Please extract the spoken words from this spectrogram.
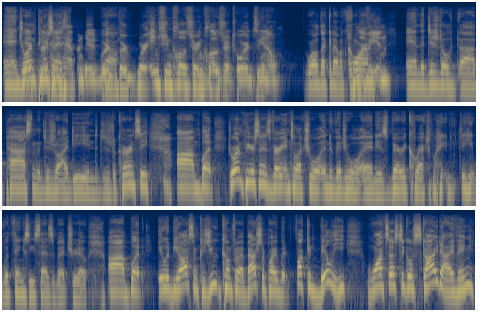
And Yeah, Jordan not Peterson gonna is happen, dude. We're, No. we're we're inching closer and closer towards you know World Economic Forum Oblivion. And the digital uh, pass and the digital ID and the digital currency. Um, but Jordan Peterson is a very intellectual individual and is very correct with, he, with things he says about Trudeau. Uh, but it would be awesome because you come from a bachelor party, but fucking Billy wants us to go skydiving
